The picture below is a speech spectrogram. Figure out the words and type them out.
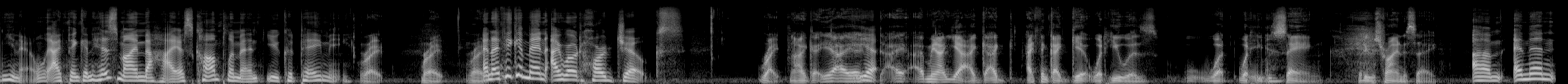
you know, I think in his mind, the highest compliment you could pay me. Right. Right. Right. And I think it meant I wrote hard jokes. Right. I yeah, I, Yeah. I, I mean, I, yeah, I, I, I think I get what he was, what, what he was saying, what he was trying to say. Um, and then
